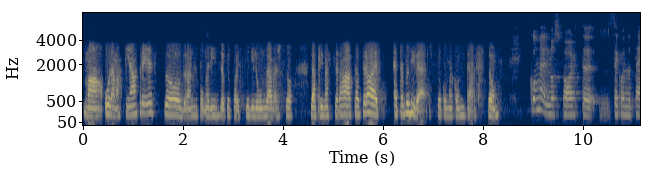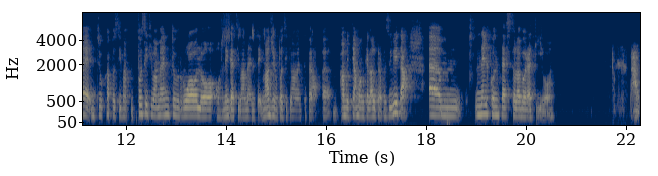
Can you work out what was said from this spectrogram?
ma o la mattina presto o durante il pomeriggio che poi si dilunga verso la prima serata, però è, è proprio diverso come contesto. Come lo sport secondo te gioca positiva- positivamente un ruolo o negativamente, immagino positivamente però, eh, ammettiamo anche l'altra possibilità, ehm, nel contesto lavorativo? Ah,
